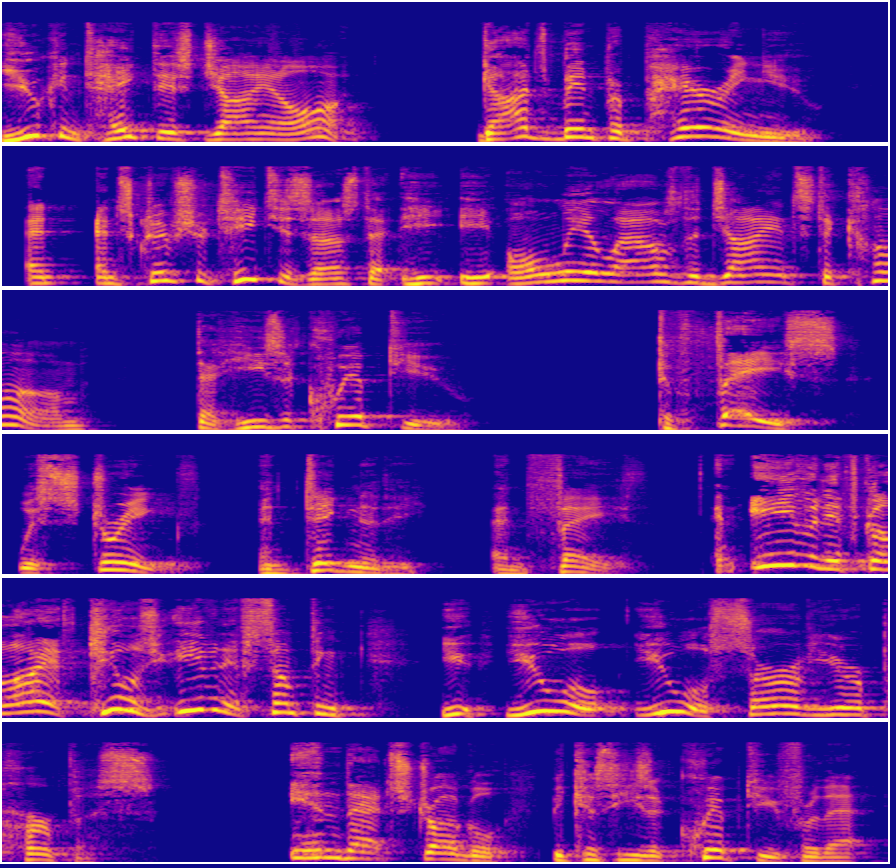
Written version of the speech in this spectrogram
You can take this giant on. God's been preparing you. And, and scripture teaches us that he, he only allows the giants to come that he's equipped you to face with strength and dignity and faith. And even if Goliath kills you, even if something you you will you will serve your purpose in that struggle because he's equipped you for that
